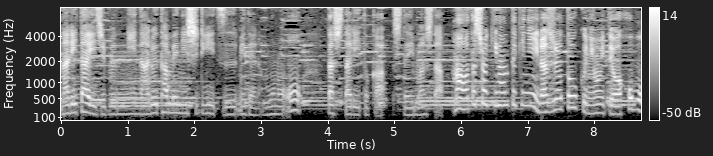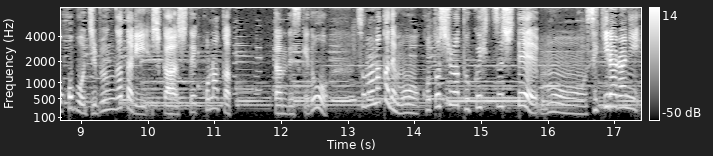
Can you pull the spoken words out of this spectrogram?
なりたい自分になるためにシリーズみたいなものを出したりとかしていました。まあ私は基本的にラジオトークにおいてはほぼほぼ自分語りしかしてこなかったんですけど、その中でも今年は特筆してもう赤裸々に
